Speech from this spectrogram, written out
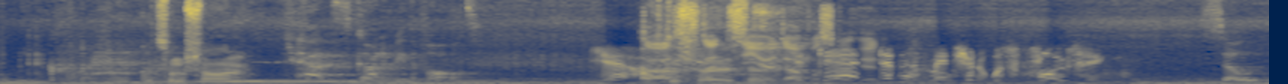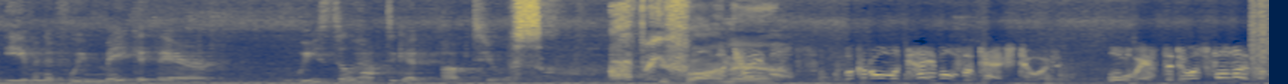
Holy crap. Gut zum Schauen. That's gotta be the vault. Yeah. Ach du Scheiße. Ziel, da musst du dad hin. didn't mention it was floating. So even if we make it there, we still have to get up to it. Abgefahren, ey. Look at all the cables attached to it. All we have to do is follow them.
